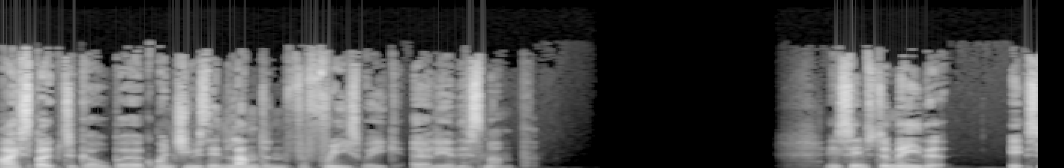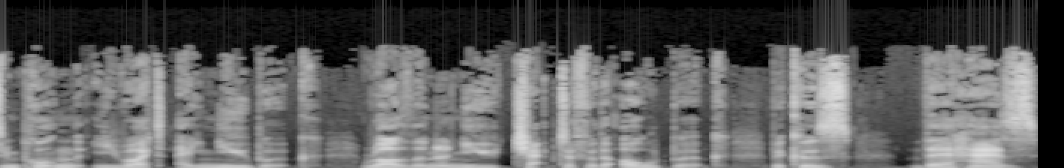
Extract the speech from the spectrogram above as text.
I spoke to Goldberg when she was in London for Frieze Week earlier this month. It seems to me that it's important that you write a new book rather than a new chapter for the old book because there has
